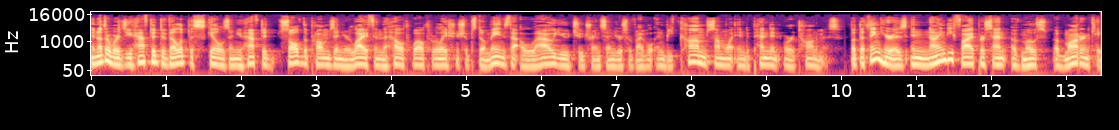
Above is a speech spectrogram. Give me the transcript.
In other words, you have to develop the skills and you have to solve the problems in your life in the health, wealth, relationships domains that allow you to transcend your survival and become somewhat independent or autonomous. But the thing here is in 95% of most of modern cases,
